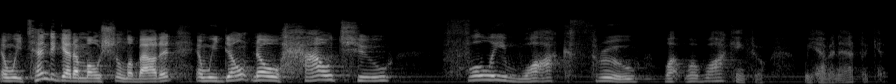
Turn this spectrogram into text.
and we tend to get emotional about it and we don't know how to fully walk through what we're walking through. We have an advocate.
